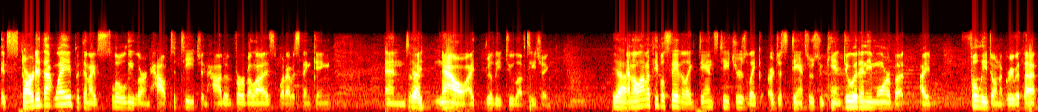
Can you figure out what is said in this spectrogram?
It started that way, but then I've slowly learned how to teach and how to verbalize what I was thinking. And Yeah. I now I really do love teaching. Yeah. And a lot of people say that like dance teachers like are just dancers who can't do it anymore, but I fully don't agree with that.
